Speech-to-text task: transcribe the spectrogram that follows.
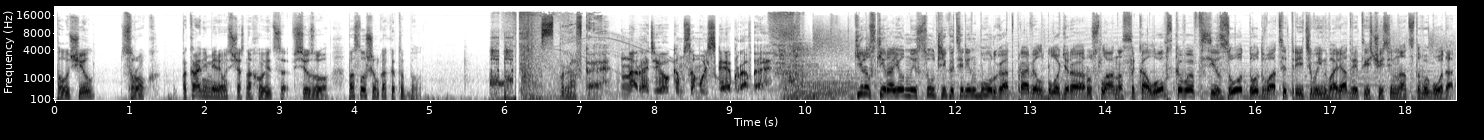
получил срок. По крайней мере, он сейчас находится в СИЗО. Послушаем, как это было. Справка на радио «Комсомольская правда». Кировский районный суд Екатеринбурга отправил блогера Руслана Соколовского в СИЗО до 23 января 2017 года.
